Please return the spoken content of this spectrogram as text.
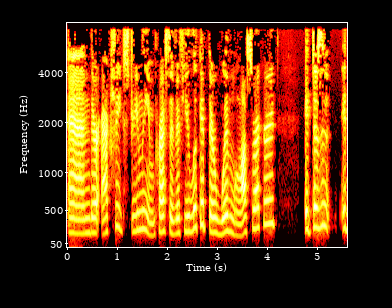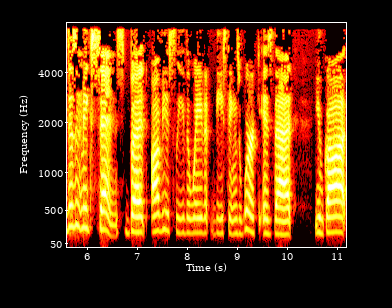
and they're actually extremely impressive. If you look at their win-loss record, it doesn't, it doesn't make sense, but obviously the way that these things work is that you've got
